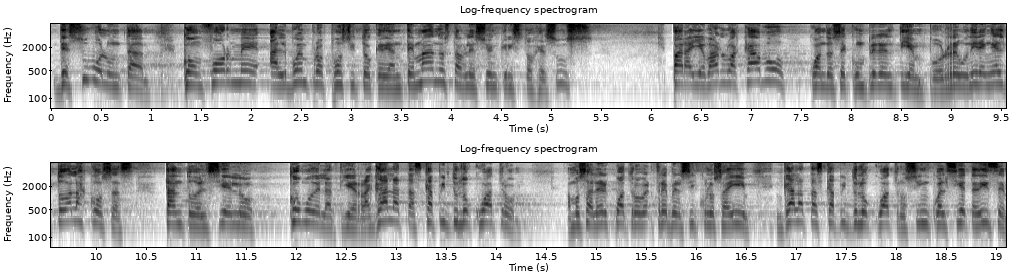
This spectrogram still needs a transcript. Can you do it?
de su voluntad conforme al buen propósito que de antemano estableció en Cristo Jesús para llevarlo a cabo cuando se cumpliera el tiempo, reunir en él todas las cosas, tanto del cielo como de la tierra. Gálatas capítulo 4. Vamos a leer cuatro, tres versículos ahí. Gálatas capítulo 4, 5 al 7 dice,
